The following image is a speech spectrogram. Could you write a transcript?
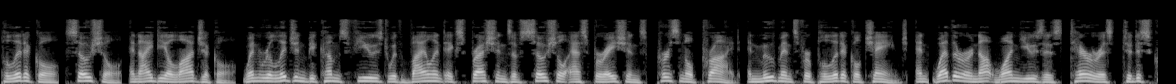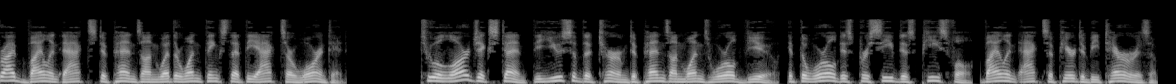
political, social, and ideological, when religion becomes fused with violent expressions of social aspirations, personal pride, and movements for political change, and whether or not one uses terrorist to describe violent acts depends on whether one thinks that the acts are warranted. To a large extent the use of the term depends on one's world view, if the world is perceived as peaceful, violent acts appear to be terrorism.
